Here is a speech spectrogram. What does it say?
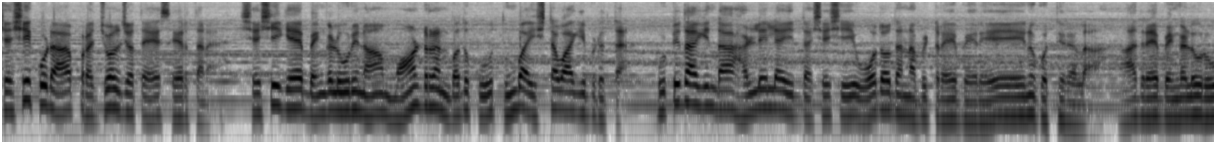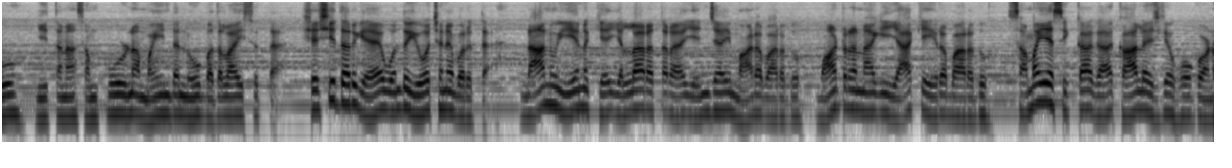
ಶಶಿ ಕೂಡ ಪ್ರಜ್ವಲ್ ಜೊತೆ ಸೇರ್ತಾನೆ. ಶಶಿಗೆ ಬೆಂಗಳೂರಿನ ಮಾಡ್ರನ್ ಬದುಕು ತುಂಬಾ ಇಷ್ಟವಾಗಿ ಬಿಡುತ್ತೆ. ಹುಟ್ಟಿದಾಗಿಂದ ಹಳ್ಳಿಯಲ್ಲೇ ಇದ್ದ ಶಶಿ ಓದೋದನ್ನ ಬಿಟ್ಟರೆ ಬೇರೇನು ಗೊತ್ತಿರಲ್ಲ. ಆದರೆ ಬೆಂಗಳೂರು ಈತನ ಸಂಪೂರ್ಣ ಮೈಂಡನ್ನು ಬದಲಾಯಿಸುತ್ತೆ. ಶಶಿಧರ್ಗೆ ಒಂದು ಯೋಚನೆ ಬರುತ್ತೆ. ನಾನು ಏನಕ್ಕೆ ಎಲ್ಲರ ಥರ ಎಂಜಾಯ್ ಮಾಡಬಾರದು? ಮಾಡ್ರನ್ ಆಗಿ ಯಾಕೆ ಇರಬಾರದು? ಸಮಯ ಸಿಕ್ಕಾಗ ಕಾಲೇಜ್ಗೆ ಹೋಗೋಣ.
